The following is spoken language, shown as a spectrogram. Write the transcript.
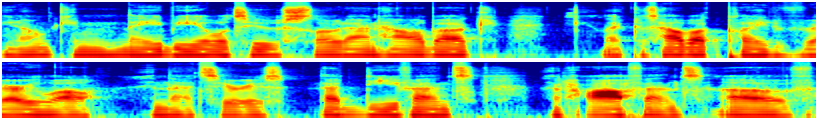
you know can they be able to slow down Hellebuyck? Like because Hellebuyck played very well in that series. That defense, that offense of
